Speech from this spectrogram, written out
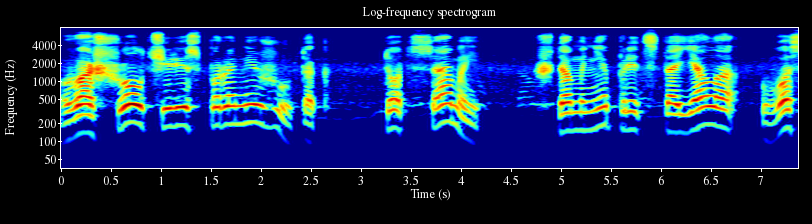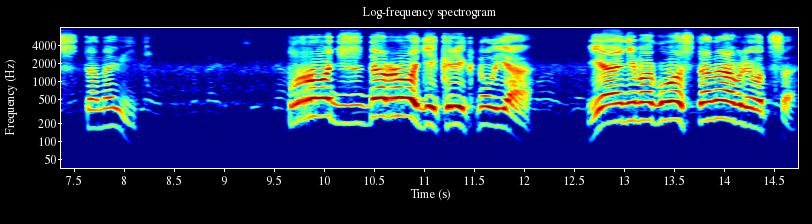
Вошел через промежуток, тот самый, что мне предстояло восстановить. «Прочь с дороги!» — крикнул я. «Я не могу останавливаться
